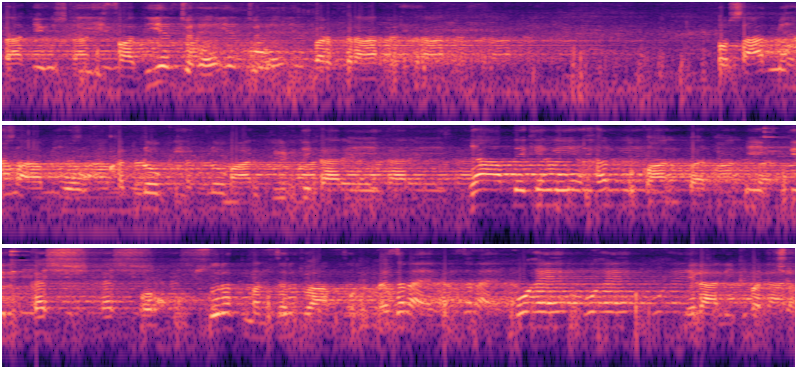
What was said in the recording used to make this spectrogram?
تاکہ اس کی افادیت جو ہے وہ برقرار رہے۔ اور ساتھ میں ہم آپ کو کھٹڑوں کی مارکیٹ دکھا رہے ہیں۔ یہاں آپ دیکھیں گے ہر دکان پر ایک دلکش اور خوبصورت منظر جو آپ کو نظر آئے گا، وہ ہے وہ ہے ہلالی پرچم۔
